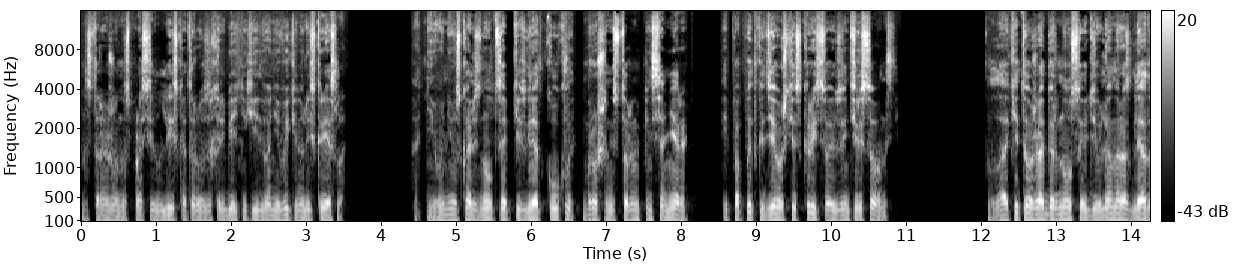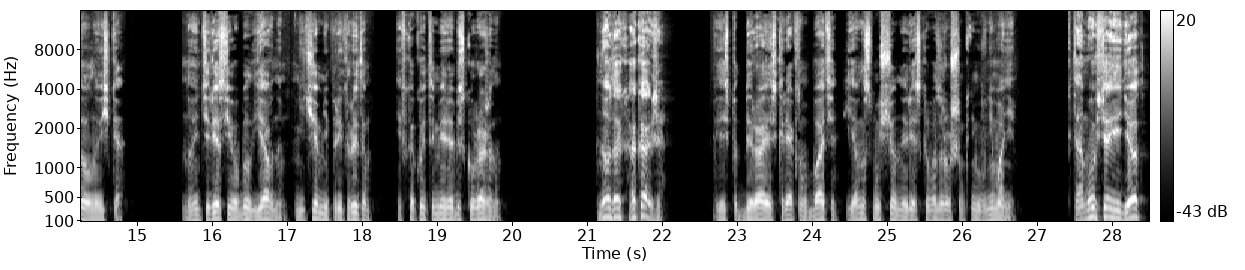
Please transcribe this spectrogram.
Настороженно спросил Лис, которого захребетники едва не выкинули из кресла. От него не ускользнул цепкий взгляд куклы, брошенный в сторону пенсионера, и попытка девушки скрыть свою заинтересованность. Лаки тоже обернулся и удивленно разглядывал новичка. Но интерес его был явным, ничем не прикрытым и в какой-то мере обескураженным. «Ну так, а как же?» Весь подбираясь, крякнул батя, явно смущенный резко возросшим к нему вниманием. «К тому все идет.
